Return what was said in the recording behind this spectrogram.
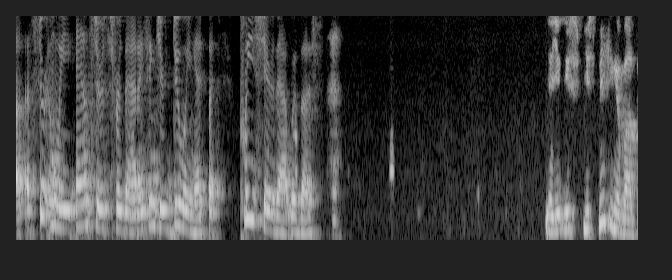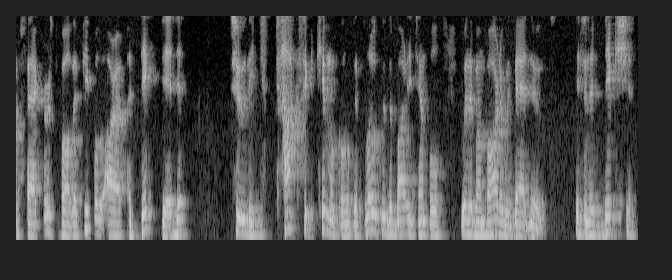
uh, certainly answers for that. I think you're doing it, but please share that with us. Yeah, you, you, you're speaking about the fact, first of all, that people are addicted to the t- toxic chemicals that flow through the body temple when they're bombarded with bad news. It's an addiction.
